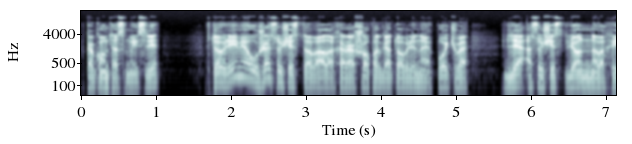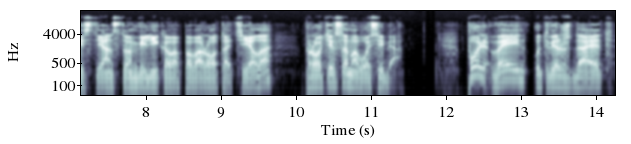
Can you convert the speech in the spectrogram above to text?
В каком-то смысле в то время уже существовала хорошо подготовленная почва для осуществленного христианством великого поворота тела против самого себя. Поль Вейн утверждает,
